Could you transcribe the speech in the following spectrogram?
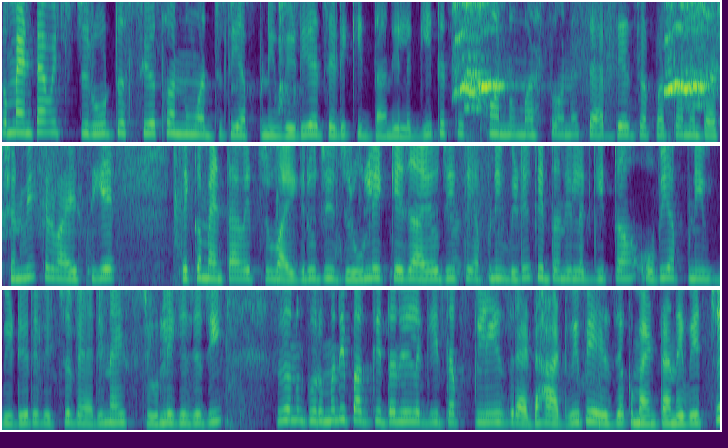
ਕਮੈਂਟਾਂ ਵਿੱਚ ਜ਼ਰੂਰ ਦੱਸਿਓ ਤੁਹਾਨੂੰ ਅੱਜ ਦੀ ਆਪਣੀ ਵੀਡੀਓ ਜਿਹੜੀ ਕਿੱਦਾਂ ਦੀ ਲੱਗੀ ਤੇ ਤੁਹਾਨੂੰ ਮਸਤ ਮਸਤੋਨਾ ਸਾਹਿਬ ਦੇ ਅੱਜ ਆਪਾਂ ਤੁਹਾਨੂੰ ਦਰਸ਼ਨ ਵੀ ਕਰਵਾਏ ਸੀਗੇ ਤੇ ਕਮੈਂਟਾਂ ਵਿੱਚ ਵਾਹਿਗੁਰੂ ਜੀ ਜ਼ਰੂਰ ਲਿਖ ਕੇ ਜਾਇਓ ਜੀ ਤੇ ਆਪਣੀ ਵੀਡੀਓ ਕਿੱਦਾਂ ਦੀ ਲੱਗੀ ਤਾਂ ਉਹ ਵੀ ਆਪਣੀ ਵੀਡੀਓ ਦੇ ਵਿੱਚ ਵੈਰੀ ਨਾਈਸ ਜ਼ਰੂਰ ਲਿਖ ਦਿਓ ਜੀ ਤੇ ਤੁਹਾਨੂੰ ਗੁਰਮਨ ਦੀ ਪੱਗ ਕਿੱਦਾਂ ਦੀ ਲੱਗੀ ਤਾਂ ਪਲੀਜ਼ ਰੈੱਡ ਹਾਰਟ ਵੀ ਭੇਜ ਦਿਓ ਕਮੈਂਟਾਂ ਦੇ ਵਿੱਚ।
